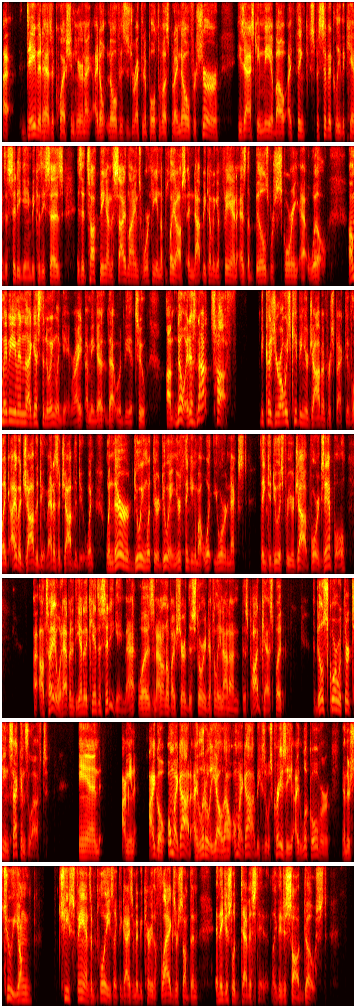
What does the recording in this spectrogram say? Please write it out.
I, David has a question here, and I, I don't know if this is directed at both of us, but I know for sure he's asking me about, I think specifically the Kansas City game, because he says, Is it tough being on the sidelines working in the playoffs and not becoming a fan as the Bills were scoring at will? Oh, maybe even, I guess, the New England game, right? I mean, that would be it too. Um, no, it is not tough because you're always keeping your job in perspective. Like I have a job to do. Matt has a job to do. When when they're doing what they're doing, you're thinking about what your next thing to do is for your job. For example, I'll tell you what happened at the end of the Kansas City game, Matt, was, and I don't know if I've shared this story, definitely not on this podcast, but the Bills score with 13 seconds left. And I mean, I go, oh my God. I literally yelled out, oh my God, because it was crazy. I look over and there's two young Chiefs fans, employees, like the guys that maybe carry the flags or something, and they just look devastated. Like they just saw a ghost.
